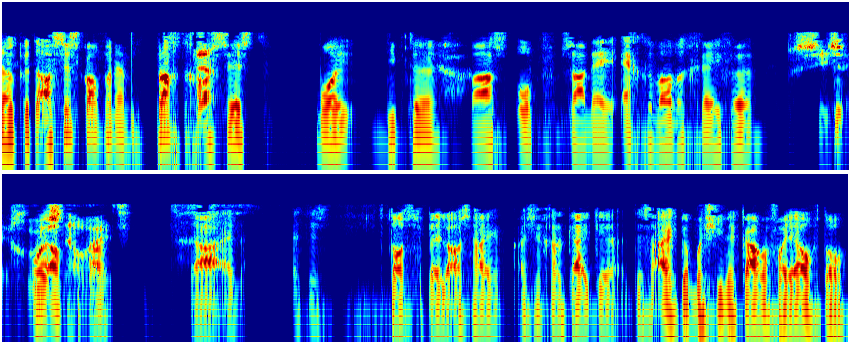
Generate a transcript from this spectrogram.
ook het assist kwam van hem. Prachtige Ja. assist. Mooi diepte paas op Sané. Echt geweldig gegeven. Precies, goede snelheid. Ja, en het is fantastisch spelen. Als, hij, als je gaat kijken, het is eigenlijk de machinekamer van je elftal.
